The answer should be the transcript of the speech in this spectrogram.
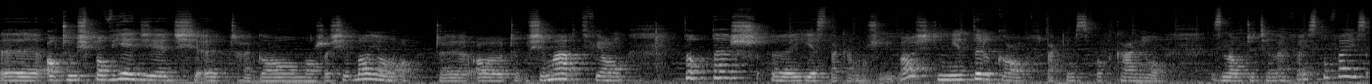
e, o czymś powiedzieć, e, czego może się boją, czy, o czego się martwią, to też e, jest taka możliwość, nie tylko w takim spotkaniu z nauczycielem face to face,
